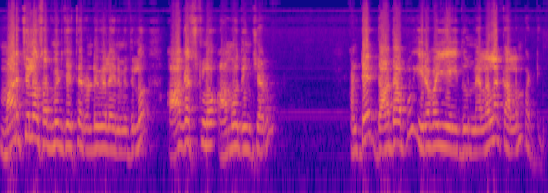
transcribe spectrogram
మార్చిలో సబ్మిట్ చేస్తే రెండు వేల ఎనిమిదిలో ఆగస్టులో ఆమోదించారు. అంటే దాదాపు ఇరవై ఐదు నెలల కాలం పట్టింది.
